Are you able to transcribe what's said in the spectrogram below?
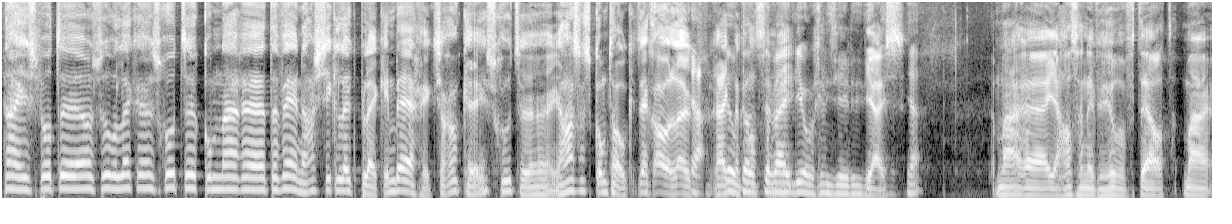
nou, je speelt, eh speelt wel lekker, is goed, eh, kom naar eh taverne, hartstikke leuke plek in Bergen. Ik zeg, oké, is goed. eh ja, Hassan komt ook. Ik zeg, oh leuk, Ja, rijd met Hassan wij die organiseerde die. Juist. Ja. Maar eh, ja, Hassan heeft heel veel verteld. Maar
